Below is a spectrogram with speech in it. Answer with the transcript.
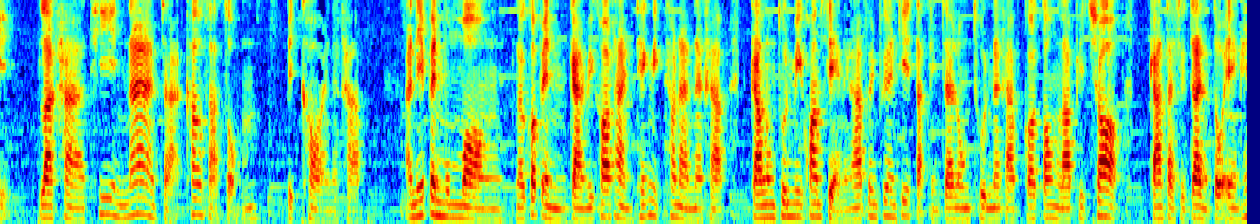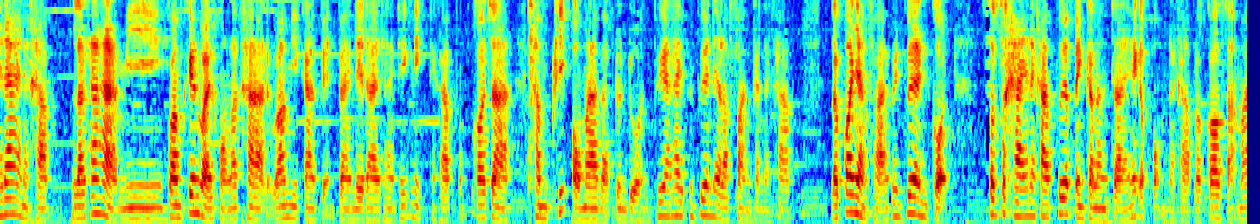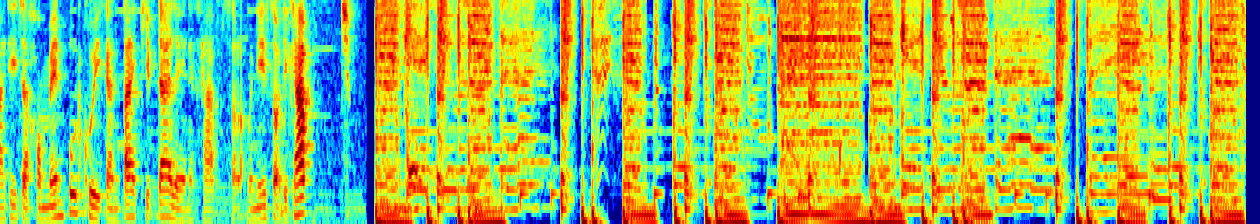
ราคาที่น่าจะเข้าสะสม Bitcoin นะครับ อันนี้เป็นมุมมองแล้วก็เป็นการวิเคราะห์ทางเทคนิคเท่านั้นนะครับ การลงทุนมีความเสี่ยงนะครับ เพื่อนๆที่ตัดสินใจลงทุนนะครับ ก็ต้องรับผิดชอบการตัดสินใจของตัวเองให้ได้นะครับ และถ้าหากมีความเคลื่อนไหวของราคา หรือว่ามีการเปลี่ยนแปลงใดๆทางเทคนิคนะครับ ผมก็จะทำคลิปออกมาแบบด่วนๆ เพื่อให้เพื่อนๆได้รับฟังกันนะครับ แล้วก็อยากฝากเพื่อนๆกด subscribe นะครับ เพื่อเป็นกำลังใจให้กับผมนะครับ แล้วก็สามารถที่จะคอมเมนต์พูดคุยกันใต้คลิปได้เลยนะครับสำหรับวันนี้สวัสดีครับ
